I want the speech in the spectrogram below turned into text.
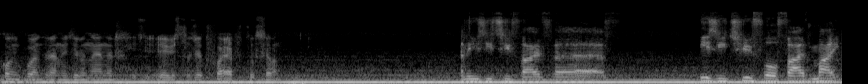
holding point runway 09er, Easy, uh, WestJet 5 to 7. And Easy 25, uh, Easy 245 Mike,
